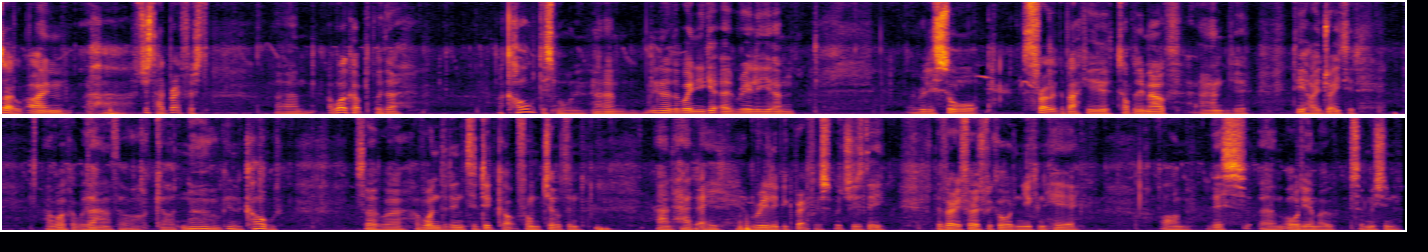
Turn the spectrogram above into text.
So I'm uh, just had breakfast. Um, I woke up with a a cold this morning. Um, you know the when you get a really um, a really sore throat at the back of your top of your mouth and you're dehydrated. I woke up with that and I thought, oh God, no, I'm getting a cold. So uh, I've wandered into Didcot from Chilton and had a really big breakfast, which is the, the very first recording you can hear on this um, AudioMo submission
